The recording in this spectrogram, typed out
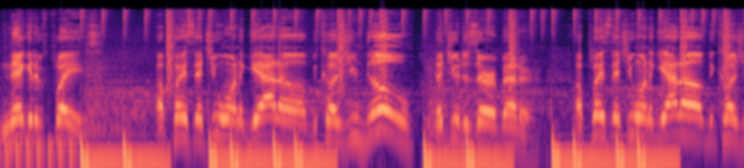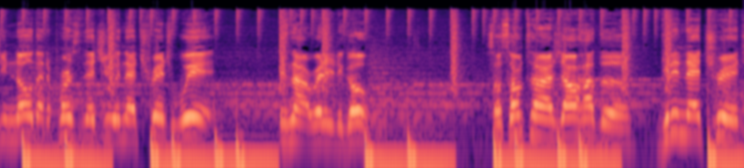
negative place a place that you want to get out of because you know that you deserve better. A place that you want to get out of because you know that the person that you in that trench with is not ready to go. So sometimes y'all have to get in that trench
